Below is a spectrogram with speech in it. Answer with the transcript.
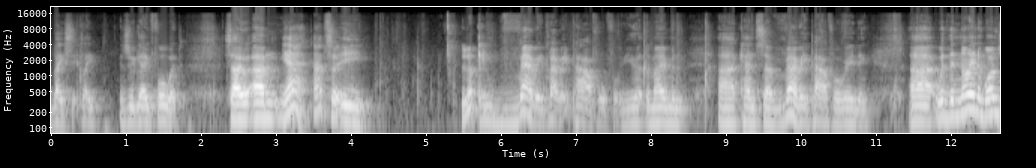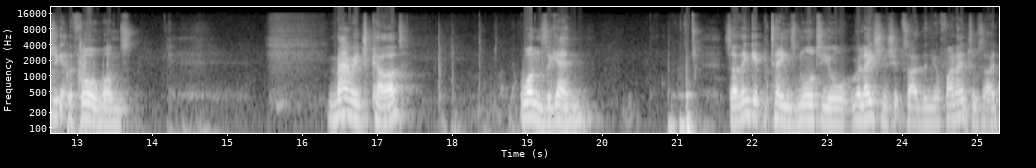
basically, as we go forward. So um, yeah, absolutely looking very very powerful for you at the moment, uh, Cancer. Very powerful reading. Uh, with the nine of wands, you get the four of wands. Marriage card wands again. So I think it pertains more to your relationship side than your financial side.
